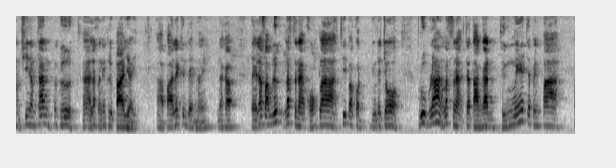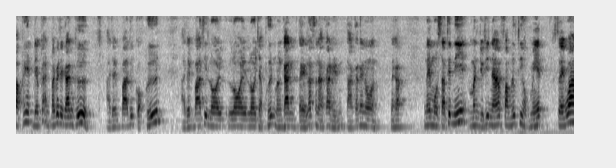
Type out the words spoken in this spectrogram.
ำชี้นำท่านก็คืออ่าลักษณะนี้คือปลาใหญ่อ่าปลาเล็กขึ้นแบบไหนนะครับ แต่ละความลึกลักษณะของปลาที่ปรากฏอยู่ในจอ รูปร่างลักษณะจะต่างกัน ถึงแม้จะเป็นปลาประเภทเดียวกันประเภทเดียวกันคือ อาจจะเป็นปลาที่เกาะพื้น อาจจะเป็นปลาที่ลอยลอยลอยจากพื้นเหมือนกัน แต่ลักษณะการเห็นต่างกันแน่นอนนะครับ ในโหมดสาธิตนี้มันอยู่ที่น้ำความลึกที่ 6 เมตร แสดงว่า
